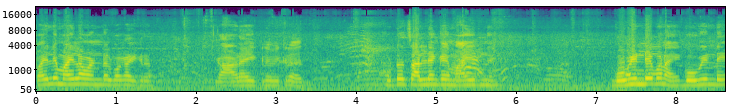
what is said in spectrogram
पहिले महिला मंडळ बघा इकडं. गाड्या इकडे विक्रत. कुठं चालल्या काही माहीत नाही. गोविंदे पण आहे गोविंदे.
